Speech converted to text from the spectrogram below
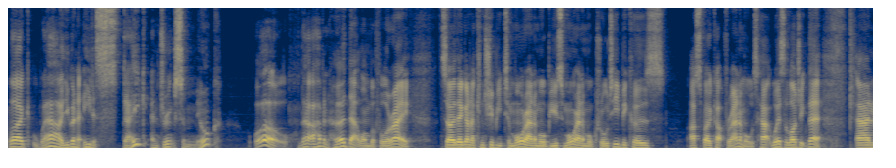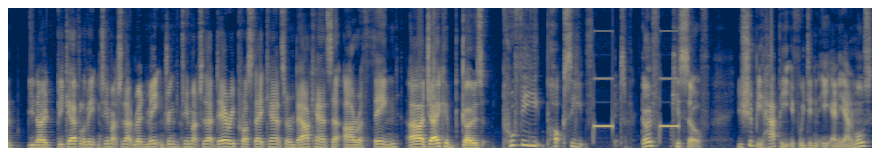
Like, wow, you're gonna eat a steak and drink some milk? Whoa, that, I haven't heard that one before, eh? So they're going to contribute to more animal abuse, more animal cruelty because I spoke up for animals. How, where's the logic there? And, you know, be careful of eating too much of that red meat and drinking too much of that dairy. Prostate cancer and bowel cancer are a thing. Uh, Jacob goes, puffy poxy f***. Go f*** yourself. You should be happy if we didn't eat any animals.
